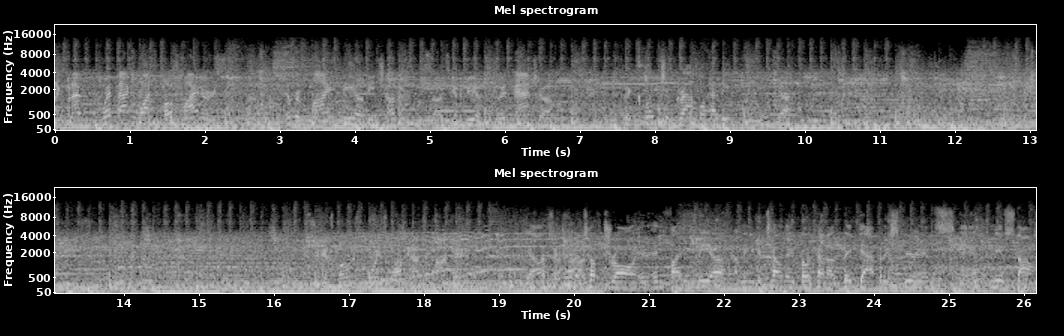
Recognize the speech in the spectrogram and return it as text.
Like when I went back and watched both fighters, they remind me of each other. So it's going to be a good matchup. The clinch and grapple heavy. Yeah. Gets bonus points walking out to Kanye. Yeah, Alexandra had a tough draw in, in fighting Mia. I mean, you can tell they both had a big gap in experience, and Mia's style's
